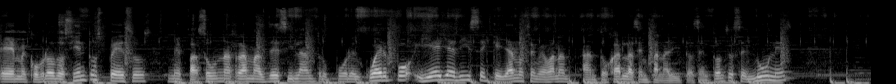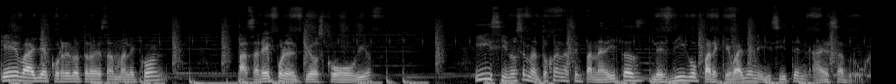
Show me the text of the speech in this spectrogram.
eh, me cobró 200 pesos, me pasó unas ramas de cilantro por el cuerpo y ella dice que ya no se me van a antojar las empanaditas. Entonces el lunes que vaya a correr otra vez al malecón, pasaré por el kiosco obvio. Y si no se me antojan las empanaditas, les digo para que vayan y visiten a esa bruja.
